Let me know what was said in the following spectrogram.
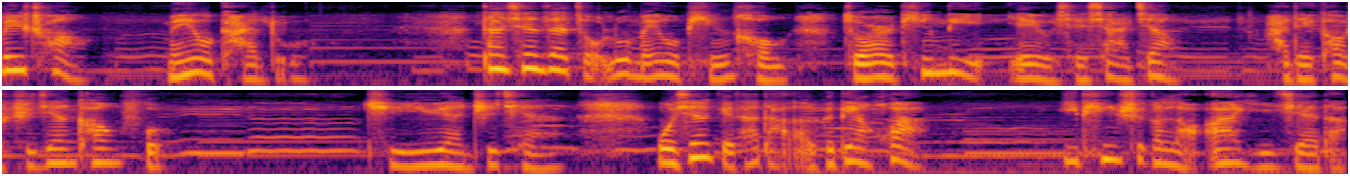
微创，没有开颅，但现在走路没有平衡，左耳听力也有些下降，还得靠时间康复。去医院之前，我先给他打了个电话，一听是个老阿姨接的，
